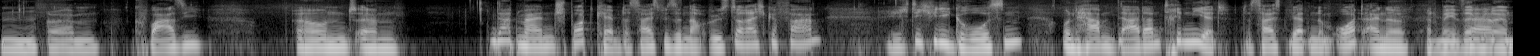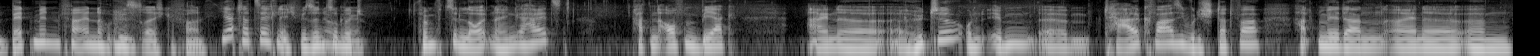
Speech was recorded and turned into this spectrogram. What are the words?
ähm, quasi. Und ähm, da hatten wir ein Sportcamp. Das heißt, wir sind nach Österreich gefahren, richtig wie die Großen, und haben da dann trainiert. Das heißt, wir hatten im Ort eine. Warte mal, ihr seid mit ähm, eurem Badmintonverein nach Österreich gefahren. Ja, tatsächlich. Wir sind so Okay. mit 15 Leuten hingeheizt, hatten auf dem Berg eine äh, Hütte und im ähm, Tal quasi, wo die Stadt war, hatten wir dann eine, ähm,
